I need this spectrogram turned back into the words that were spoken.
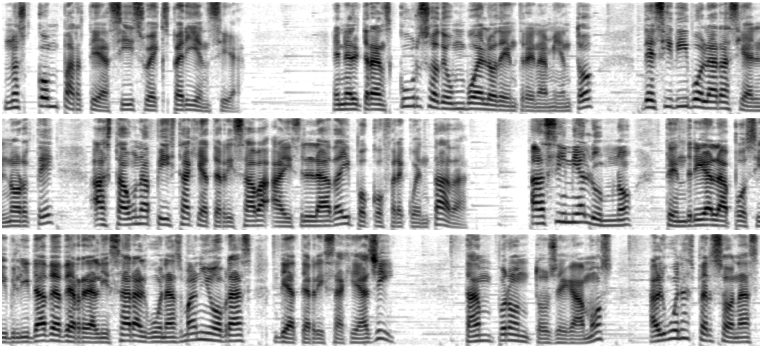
nos comparte así su experiencia. En el transcurso de un vuelo de entrenamiento, decidí volar hacia el norte hasta una pista que aterrizaba aislada y poco frecuentada. Así mi alumno tendría la posibilidad de realizar algunas maniobras de aterrizaje allí. Tan pronto llegamos, algunas personas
